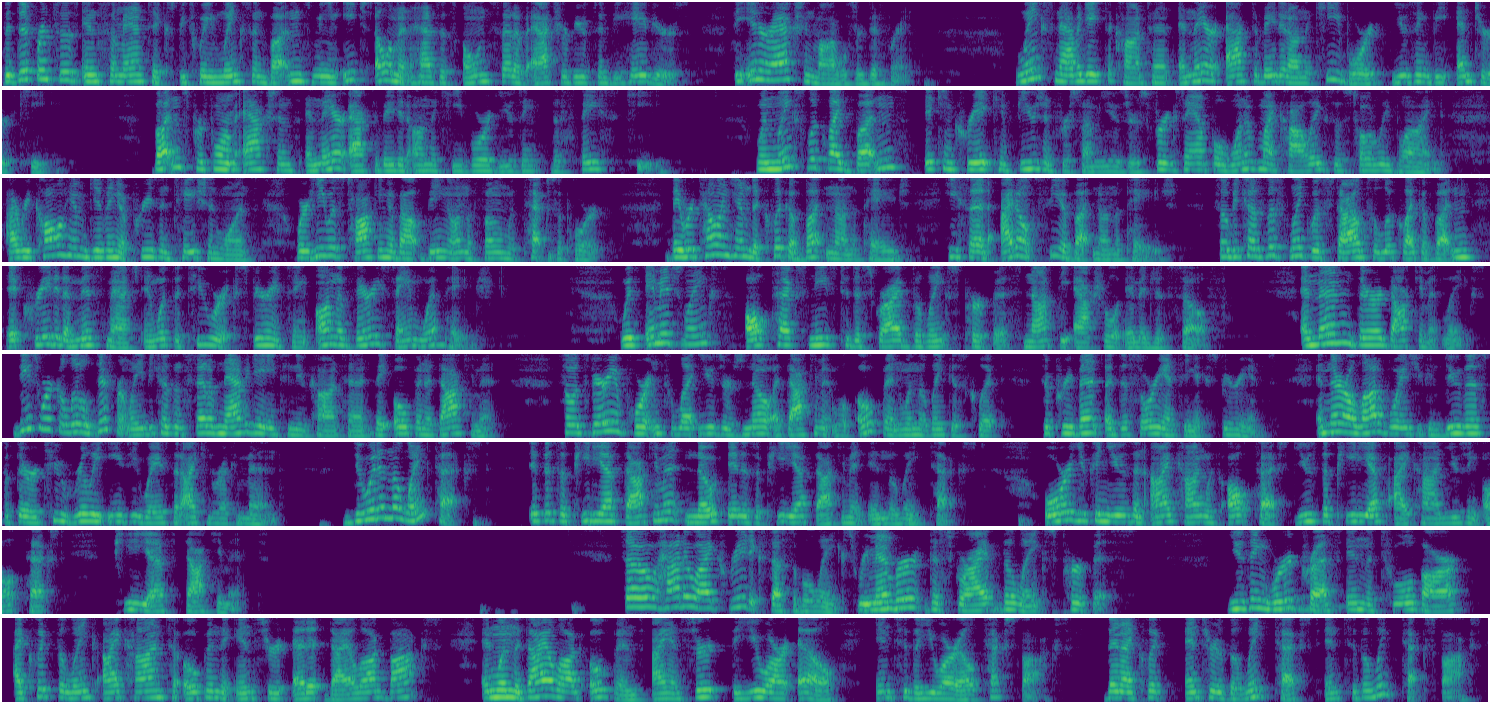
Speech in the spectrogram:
The differences in semantics between links and buttons mean each element has its own set of attributes and behaviors. The interaction models are different. Links navigate to content and they are activated on the keyboard using the Enter key. Buttons perform actions and they are activated on the keyboard using the space key. When links look like buttons, it can create confusion for some users. For example, one of my colleagues is totally blind. I recall him giving a presentation once where he was talking about being on the phone with tech support. They were telling him to click a button on the page. He said, I don't see a button on the page. So because this link was styled to look like a button, it created a mismatch in what the two were experiencing on the very same web page. With image links, alt text needs to describe the link's purpose, not the actual image itself. And then there are document links. These work a little differently because instead of navigating to new content, they open a document. So it's very important to let users know a document will open when the link is clicked to prevent a disorienting experience. And there are a lot of ways you can do this, but there are two really easy ways that I can recommend. Do it in the link text. If it's a PDF document, note it is a PDF document in the link text. Or you can use an icon with alt text. Use the PDF icon using alt text PDF document. So how do I create accessible links? Remember, describe the link's purpose. Using WordPress in the toolbar, I click the link icon to open the Insert Edit dialog box. And when the dialog opens, I insert the URL into the URL text box. Then I click enter the link text into the link text box.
